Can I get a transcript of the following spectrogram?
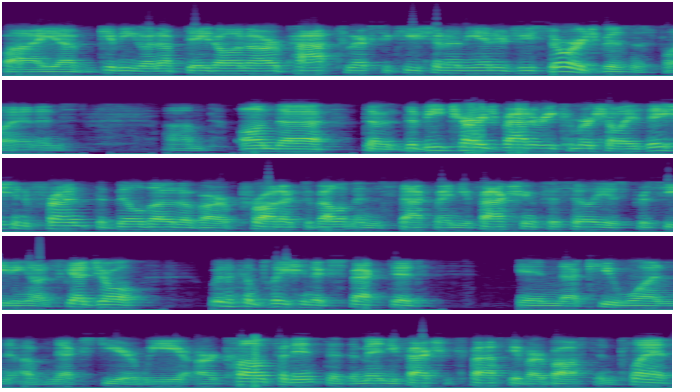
by uh, giving you an update on our path to execution on the energy storage business plan. And um, on the, VCharge battery commercialization front, the build out of our product development and stack manufacturing facility is proceeding on schedule with a completion expected in uh, Q1 of next year. We are confident that the manufacturing capacity of our Boston plant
